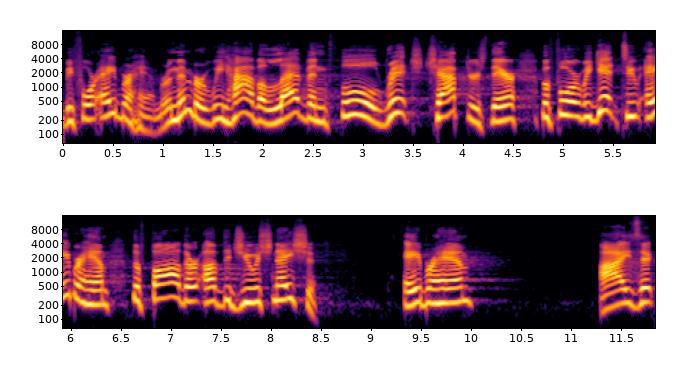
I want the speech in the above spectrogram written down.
before Abraham. Remember, we have 11 full, rich chapters there before we get to Abraham, the father of the Jewish nation. Abraham, Isaac,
